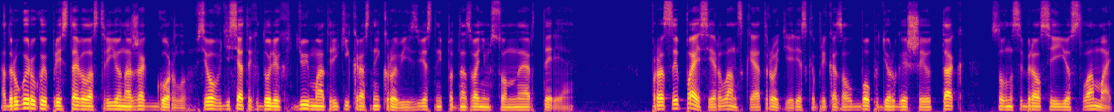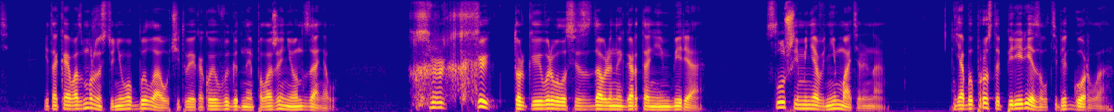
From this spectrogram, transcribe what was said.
а другой рукой приставил острие ножа к горлу, всего в десятых долях дюйма от реки красной крови, известной под названием сонная артерия. «Просыпайся, ирландское отродье!» — резко приказал Боб, дергая шею так, словно собирался ее сломать. И такая возможность у него была, учитывая, какое выгодное положение он занял. Только и вырвалось из сдавленной гортани имбиря. «Слушай меня внимательно. Я бы просто перерезал тебе горло».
